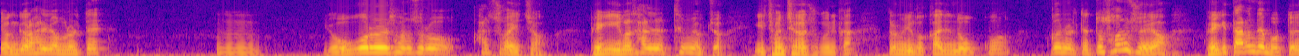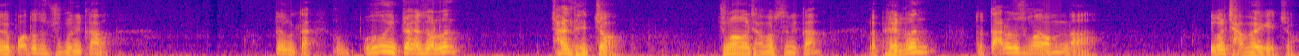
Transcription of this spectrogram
연결하려고 그럴 때, 음, 요거를 선수로 할 수가 있죠. 백이 이걸 살릴 틈이 없죠. 이게 전체가 죽으니까. 그러면 이것까지 놓고 끊을 때 또 선수예요. 백이 다른 데 못 떠요. 뻗어서 죽으니까. 또 이걸 딱, 흑 입장에서는 잘 됐죠. 중앙을 잡았으니까. 그러니까 백은 또 다른 수가 없나. 이걸 잡아야겠죠.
